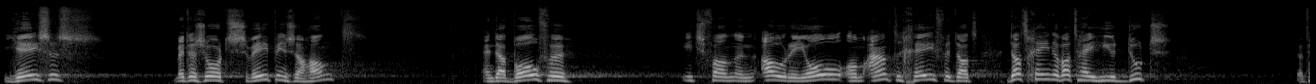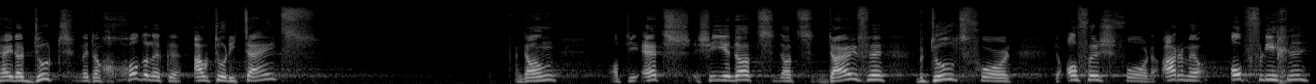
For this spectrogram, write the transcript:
Jezus met een soort zweep in zijn hand en daarboven iets van een aureool om aan te geven dat datgene wat hij hier doet, dat hij dat doet met een goddelijke autoriteit. En dan op die ets zie je dat, dat duiven bedoeld voor de offers, voor de armen opvliegen.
